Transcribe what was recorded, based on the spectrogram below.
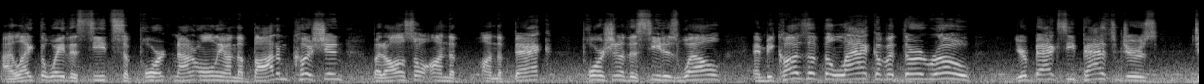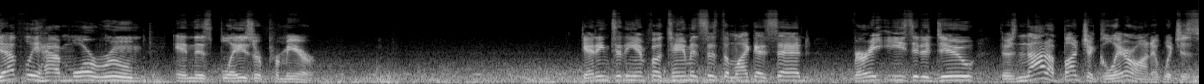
I like the way the seats support not only on the bottom cushion, but also on the on the back portion of the seat as well. And because of the lack of a third row, your backseat passengers definitely have more room in this Blazer Premier. Getting to the infotainment system, like I said, very easy to do. There's not a bunch of glare on it, which is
